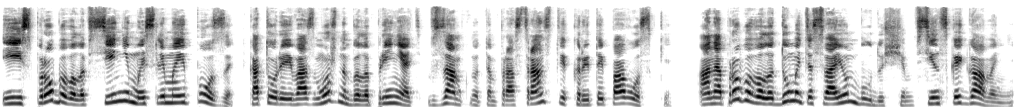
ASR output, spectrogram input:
и испробовала все немыслимые позы, которые возможно было принять в замкнутом пространстве крытой повозки. Она пробовала думать о своем будущем в Синской гавани,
